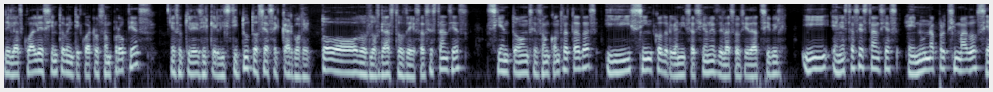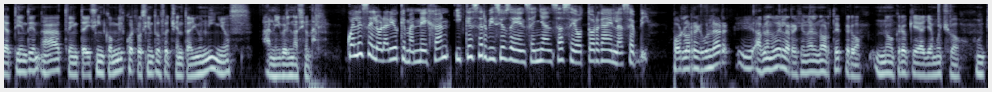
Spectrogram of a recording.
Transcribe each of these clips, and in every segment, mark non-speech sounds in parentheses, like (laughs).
de las cuales 124 son propias. Eso quiere decir que el instituto se hace cargo de todos los gastos de esas estancias. 111 son contratadas y 5 de organizaciones de la sociedad civil. Y en estas estancias, en un aproximado, se atienden a 35.481 niños a nivel nacional. ¿Cuál es el horario que manejan y qué servicios de enseñanza se otorga en la SEPDI? Por lo regular, eh, hablando de la regional norte, pero no creo que haya mucho,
